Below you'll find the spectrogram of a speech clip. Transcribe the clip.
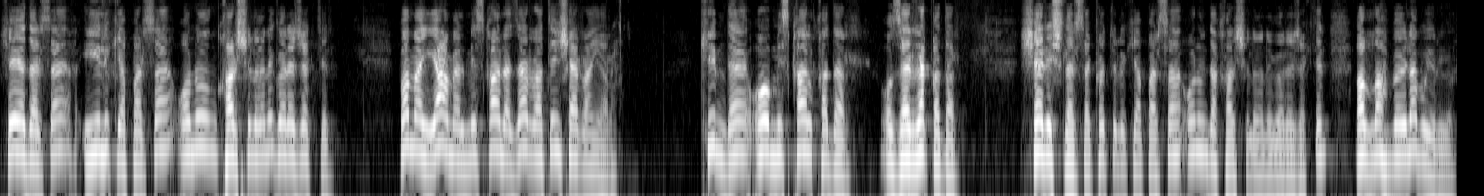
şey ederse, iyilik yaparsa onun karşılığını görecektir. Ve men ya'mel miskale zerratin şerran yara. Kim de o miskal kadar, o zerre kadar şer işlerse, kötülük yaparsa onun da karşılığını görecektir. Allah böyle buyuruyor.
